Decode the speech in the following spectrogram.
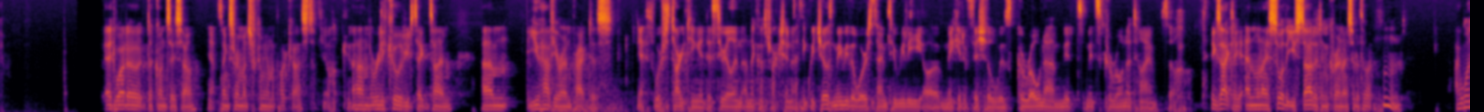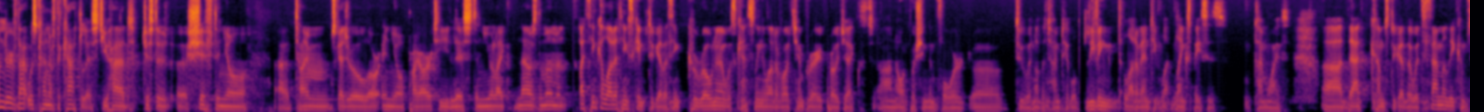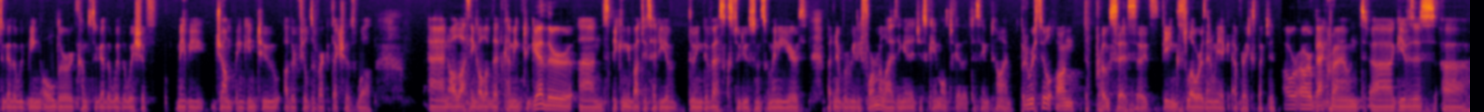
Eduardo da Conceição, Yeah. thanks very much for coming on the podcast. You're welcome. Um, really cool of you to take the time. Um, you have your own practice. Yes, we're starting it. It's still in, under construction. I think we chose maybe the worst time to really uh, make it official was Corona, mid mid Corona time. So Exactly. And when I saw that you started in Corona, I sort of thought, hmm, I wonder if that was kind of the catalyst. You had just a, a shift in your uh, time schedule or in your priority list, and you're like, now's the moment. I think a lot of things came together. I think Corona was canceling a lot of our temporary projects and or pushing them forward uh, to another timetable, leaving a lot of empty blank spaces time wise. Uh, that comes together with family, comes together with being older, comes together with the wish of maybe jumping into other fields of architecture as well. And all I think all of that coming together and speaking about this idea of doing the VESC studios in so many years, but never really formalizing it, it just came all together at the same time. But we're still on the process, so it's being slower than we ever expected. Our, our background uh, gives us uh,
